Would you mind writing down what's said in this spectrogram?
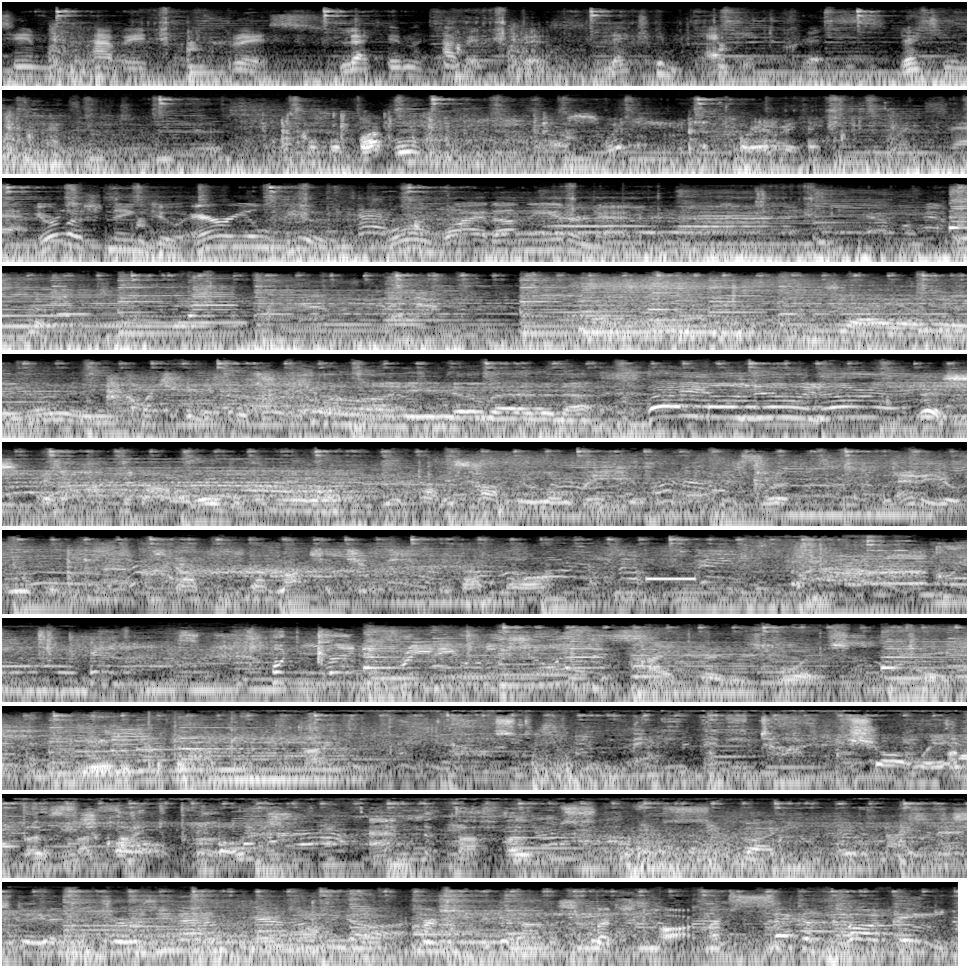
Let him have it, Chris. Let him have it, Chris. Let him have it, Chris. Let him have it. There's a button, a switch for everything. You're listening to Aerial View, worldwide on the internet. Are you doing already? This is a hundred dollar radio. This hundred low radio, is worth with any of your rubles, man. It's got, it's got lots of juice. It got more. What kind of radio show is this? I heard his voice on the tape, and it really provoking. Many, many times. Shortwave, On both the call light program and the home service. State of New Jersey, and I don't care who we are. Let's talk. I'm sick of talking.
